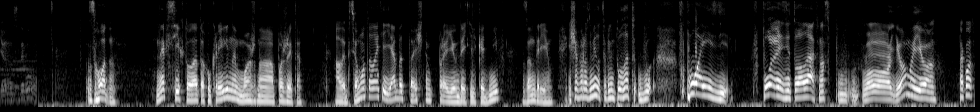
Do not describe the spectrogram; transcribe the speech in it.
Я здивований. Згоден. Не в всіх туалетах України можна пожити. Але в цьому туалеті я би точно провів декілька днів з Андрієм. І щоб ви розуміли, це, блін, туалет в, в поїзді. В поїзді туалет. У нас. О, йо-моє. Так от,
